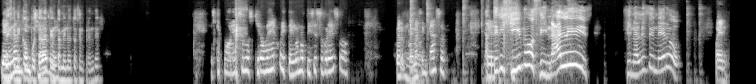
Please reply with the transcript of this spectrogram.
Y hay que mi computadora chidas, güey. 30 minutos en prender. Es que por eso los quiero ver, güey. Tengo noticias sobre eso. Pero no me hacen caso. ¡Ya te dijimos! ¡Finales! ¡Finales de enero! Bueno,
